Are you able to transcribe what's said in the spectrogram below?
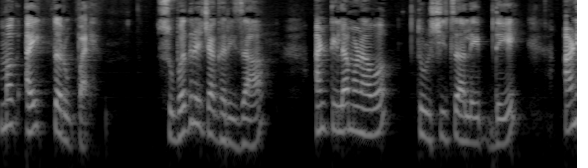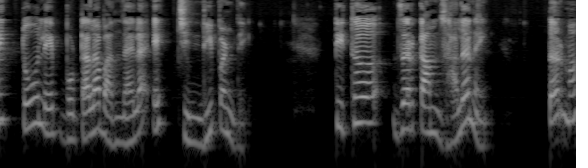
मग ऐक तर उपाय. सुभद्रेच्या घरी जा आणि तिला म्हणावं तुळशीचा लेप दे आणि तो लेप बोटाला बांधायला एक चिंधी पण दे. तिथं जर काम झालं नाही तर मग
